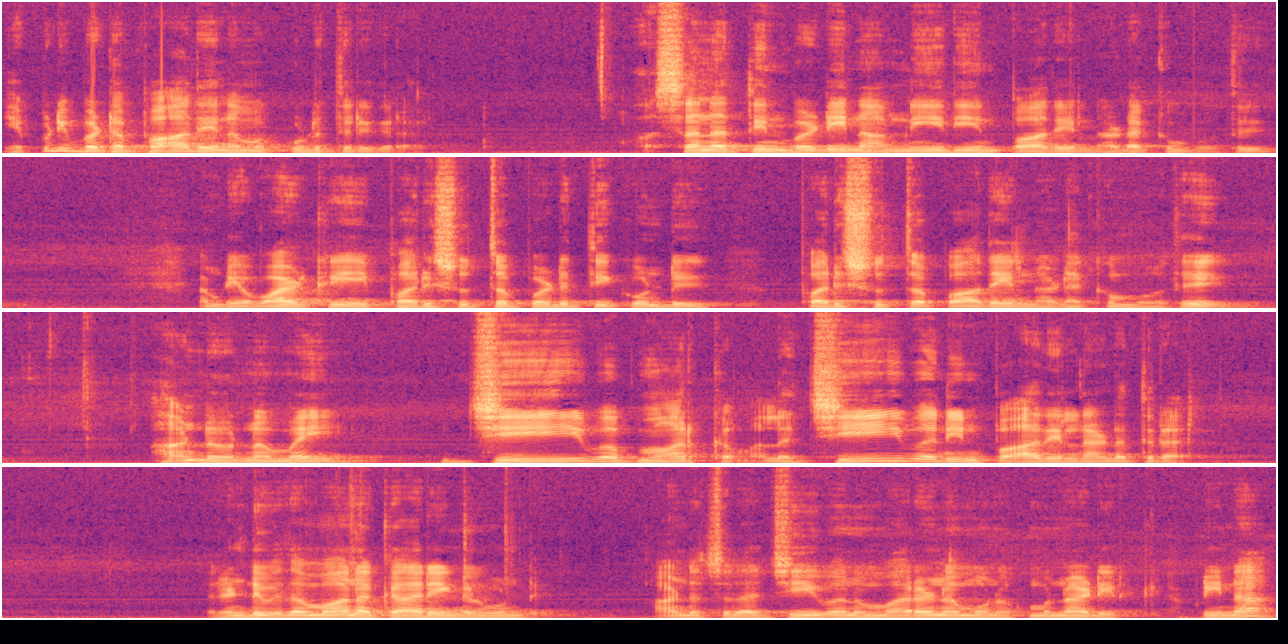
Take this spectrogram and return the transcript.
எப்படிப்பட்ட பாதை நமக்கு கொடுத்திருக்கிறார்? வசனத்தின்படி நாம் நீதியின் பாதையில் நடக்கும்போது நம்முடைய வாழ்க்கையை பரிசுத்தப்படுத்தி கொண்டு பரிசுத்த பாதையில் நடக்கும்போது ஆண்டவர் நம்மை ஜீவ மார்க்கம் அல்ல ஜீவனின் பாதையில் நடத்துகிறார் ரெண்டு விதமான காரியங்கள் உண்டு. ஆண்டு சொல்ல ஜீவனும் மரணம் உனக்கு முன்னாடி இருக்கு. அப்படின்னா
